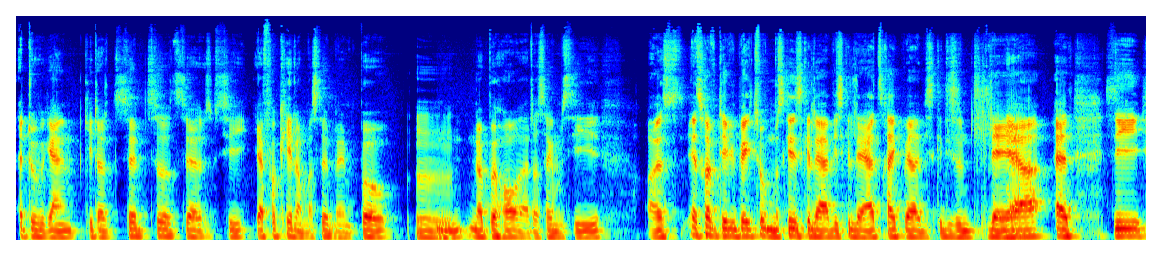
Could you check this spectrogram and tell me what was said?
at du vil gerne give dig selv tid til at sige, jeg forkæler mig selv med en bog, mm. når behovet er der, så kan man sige, og jeg tror, det vi begge to måske skal lære, vi skal lære at trække vejret, vi skal ligesom lære ja. at sige,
